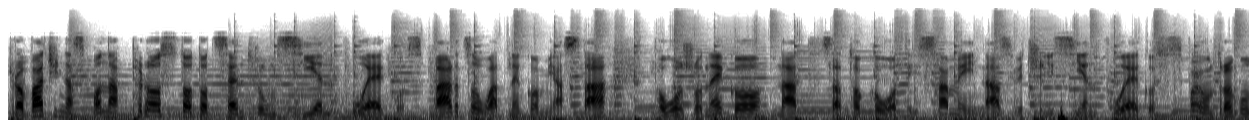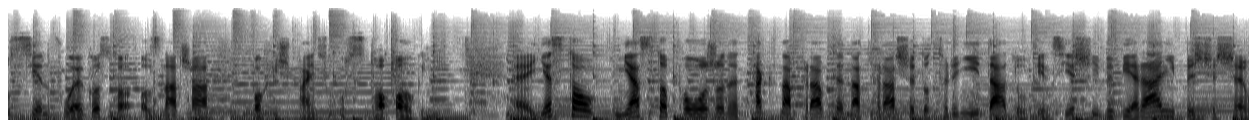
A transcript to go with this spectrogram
Prowadzi nas ona prosto do centrum Cienfuegos, bardzo ładnego miasta położonego nad zatoką o tej samej nazwie, czyli Cienfuegos. Swoją drogą Cienfuegos to oznacza po hiszpańsku 100 ogni. E, Jest to miasto położone tak naprawdę na trasie do Trinidadu, więc jeśli wybieralibyście się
